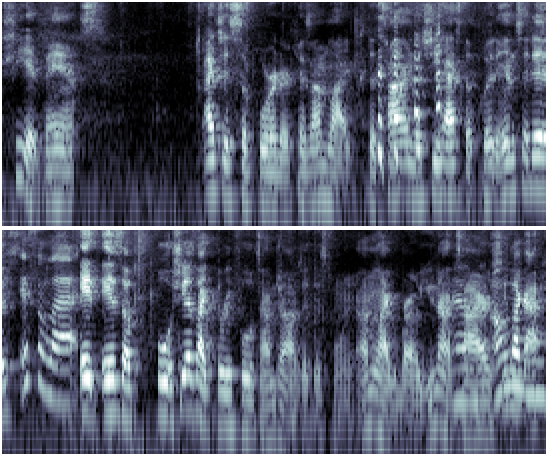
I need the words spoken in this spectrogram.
She advanced. I just support her because I'm like the time that she has to put into this. it's a lot. It is a full. She has like three full time jobs at this point. I'm like, bro, you not tired? She like, I,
